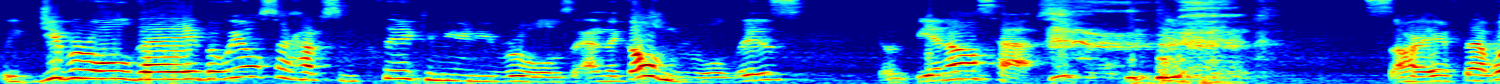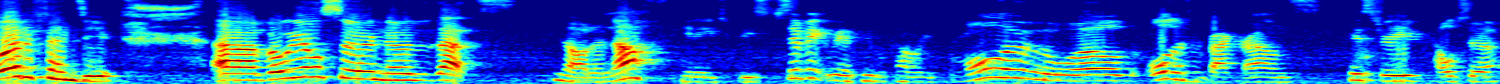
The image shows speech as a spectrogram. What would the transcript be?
We gibber all day, but we also have some clear community rules, and the golden rule is, don't be an asshat. Sorry if that word offends you. Uh, but we also know that that's not enough. You need to be specific. We have people coming from all over the world, all different backgrounds, history, culture,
